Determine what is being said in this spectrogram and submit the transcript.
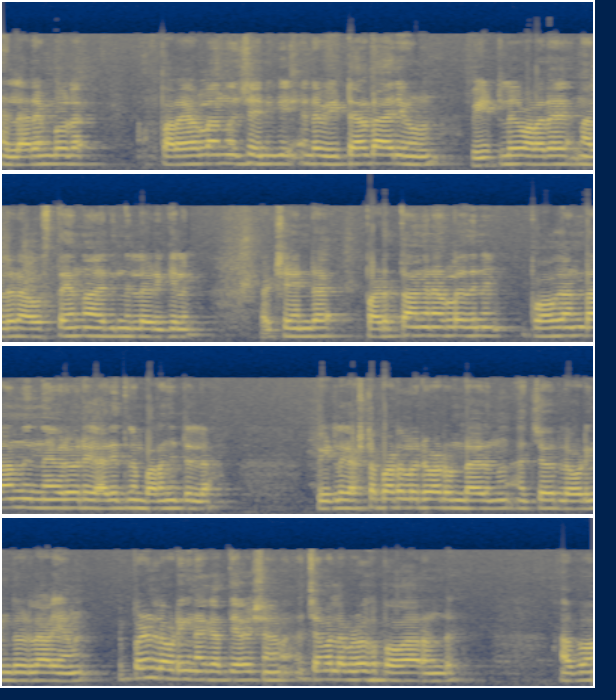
എല്ലാവരെയും പോലെ പറയാനുള്ളതെന്ന് വെച്ചാൽ എനിക്ക് എന്റെ വീട്ടുകാരുടെ കാര്യമാണ്. വീട്ടിൽ വളരെ നല്ലൊരു അവസ്ഥയൊന്നും ആയിരുന്നില്ല ഒരിക്കലും. പക്ഷേ എന്റെ പഠിത്തം അങ്ങനെയുള്ള ഇതിന് പോകണ്ടെന്ന് ഇന്നേ ഒരു കാര്യത്തിലും പറഞ്ഞിട്ടില്ല. വീട്ടിൽ കഷ്ടപ്പാടുകൾ ഒരുപാട് ഉണ്ടായിരുന്നു അച്ഛൻ ഒരു ലോഡിങ് തൊഴിലാളിയാണ്. ഇപ്പോഴും ലോഡിങ്ങിനൊക്കെ അത്യാവശ്യമാണ്. അച്ഛൻ വല്ലപ്പോഴൊക്കെ പോകാറുണ്ട്. അപ്പോൾ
